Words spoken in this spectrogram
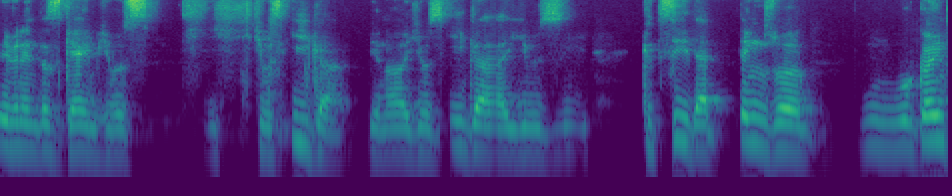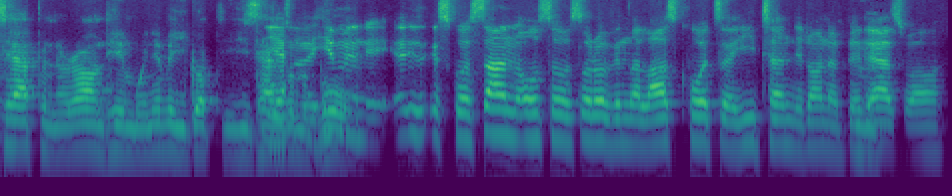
even in this game he was he, he was eager, you know, he was eager, he was could see that things were were going to happen around him whenever he got his hands yeah, on the ball. Him and also sort of in the last quarter he turned it on a bit mm. as well.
